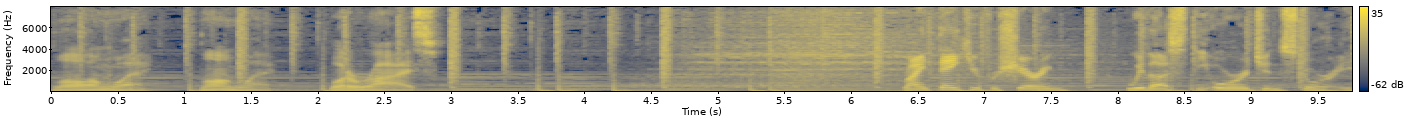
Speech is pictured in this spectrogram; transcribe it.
Long way, long way. What a rise. Ryan, thank you for sharing with us the origin story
